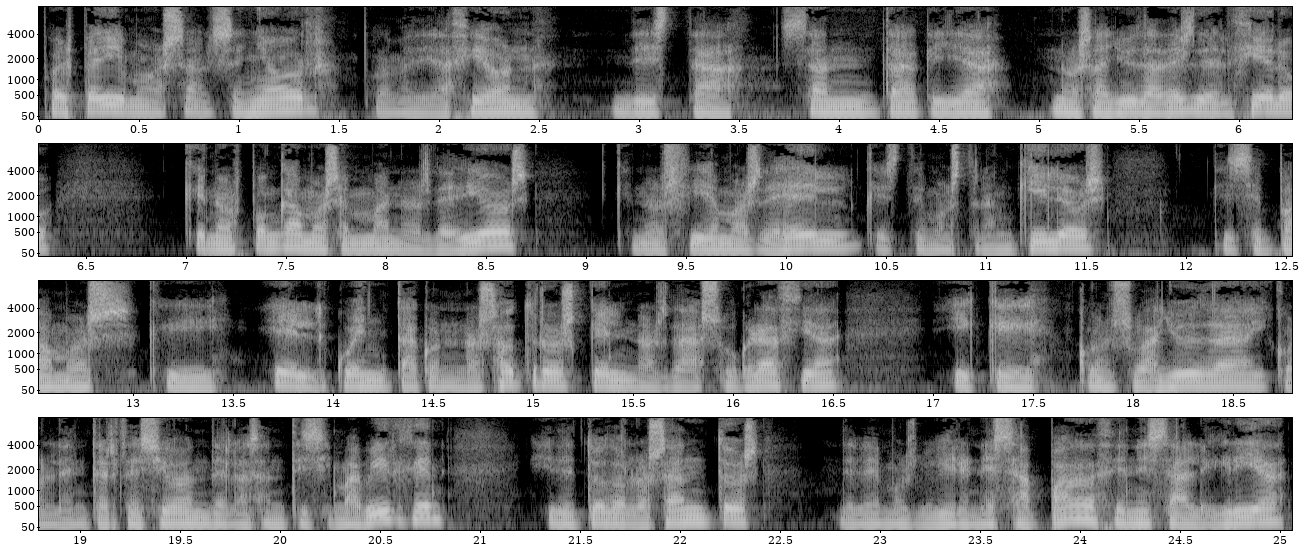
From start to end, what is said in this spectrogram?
Pues pedimos al Señor, por mediación de esta santa que ya nos ayuda desde el cielo, que nos pongamos en manos de Dios, que nos fiemos de Él, que estemos tranquilos, que sepamos que Él cuenta con nosotros, que Él nos da su gracia y que con su ayuda y con la intercesión de la Santísima Virgen y de todos los santos debemos vivir en esa paz, en esa alegría,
